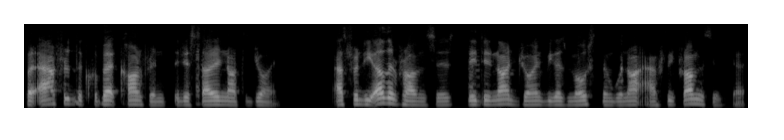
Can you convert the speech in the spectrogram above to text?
but after the Quebec Conference, they decided not to join. As for the other provinces, they did not join because most of them were not actually provinces yet.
